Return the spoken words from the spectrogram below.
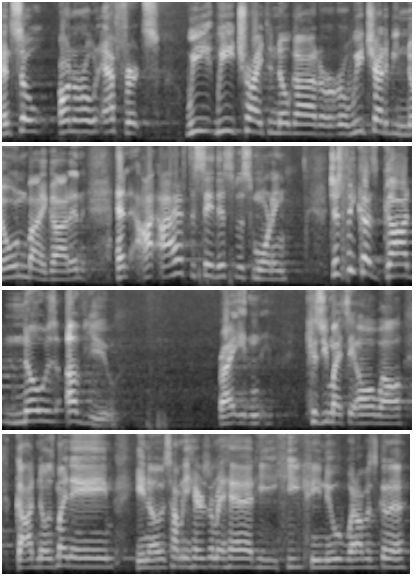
And so, on our own efforts, we, we try to know God or, or we try to be known by God. And, and I, I have to say this this morning just because God knows of you, right? Because you might say, oh, well, God knows my name. He knows how many hairs on my head. He, he, he knew what I was going to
